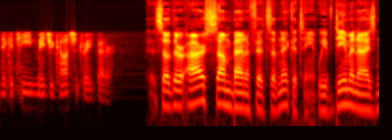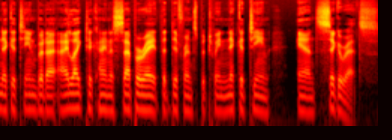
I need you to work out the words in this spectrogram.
nicotine made you concentrate better. So there are some benefits of nicotine. We've demonized nicotine, but I, I like to kind of separate the difference between nicotine and cigarettes.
